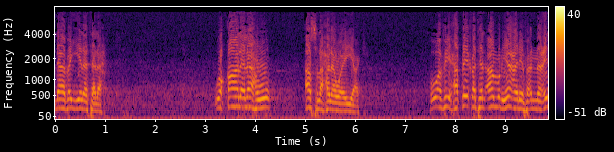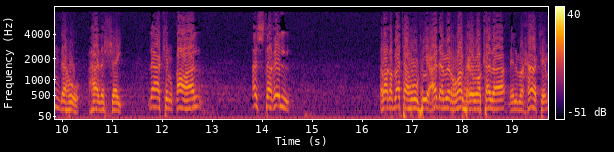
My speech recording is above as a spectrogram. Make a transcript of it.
لا بينة له وقال له أصلحنا وإياك. هو في حقيقة الأمر يعرف أن عنده هذا الشيء لكن قال أستغل رغبته في عدم الرفع وكذا للمحاكم.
